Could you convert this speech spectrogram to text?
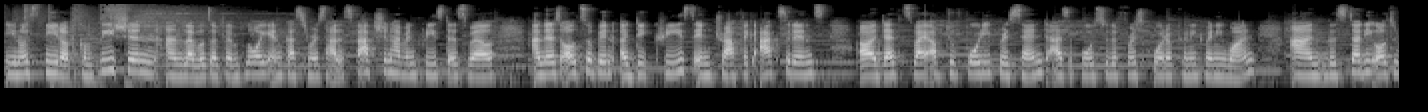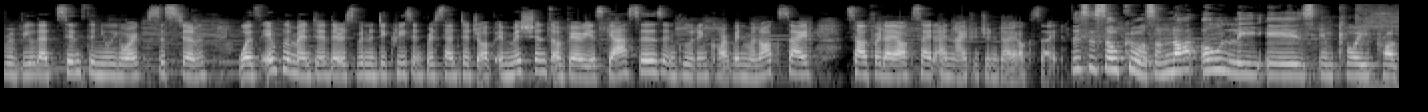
you know, speed of completion and levels of employee and customer satisfaction have increased as well. And there's also been a decrease in traffic accidents, uh, deaths by up to 40% as opposed to the first quarter of 2021. And the study also revealed that since the new work system was implemented, there's been a decrease in percentage of emissions of various gases, including carbon monoxide, sulfur dioxide, and nitrogen dioxide. This is so cool. So not only is employee pro-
